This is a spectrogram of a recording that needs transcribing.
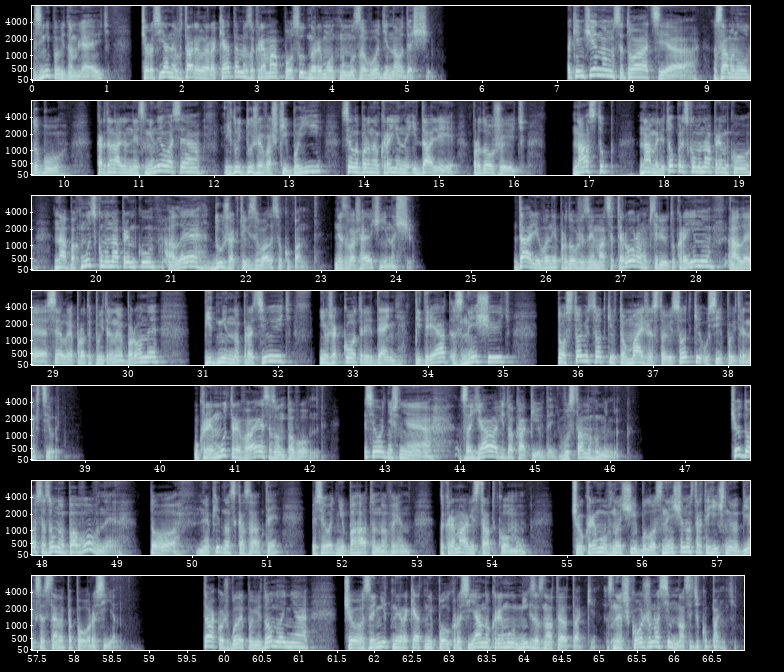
ЗМІ повідомляють, що росіяни вдарили ракетами, зокрема по судноремонтному заводі на Одещі. Таким чином, ситуація за минулу добу кардинально не змінилася, йдуть дуже важкі бої. Сили оборони України і далі продовжують наступ на Мелітопольському напрямку, на Бахмутському напрямку, але дуже активізувалися окупанти, незважаючи ні на що. Далі вони продовжують займатися терором, обстрілюють Україну, але сили протиповітряної оборони відмінно працюють і вже котрий день підряд знищують то 100%, то майже 100% усіх повітряних цілей. У Криму триває сезон бавовни. Сьогоднішня заява від ОК Південь вустами Гуменюк. Щодо сезону бавовни, то необхідно сказати, що сьогодні багато новин, зокрема від Страткому, що у Криму вночі було знищено стратегічний об'єкт системи ППО Росіян. Також були повідомлення, що зенітний ракетний полк росіян у Криму міг зазнати атаки. Знешкоджено 17 окупантів.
